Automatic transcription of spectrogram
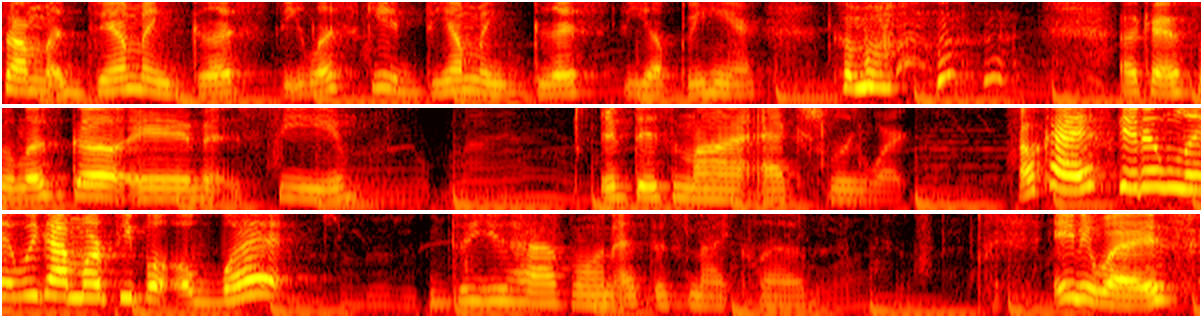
some dim and gusty. Let's get dim and gusty up in here. Come on. okay, so let's go and see if this might actually work. Okay, it's getting lit. We got more people. Uh, what do you have on at this nightclub? Anyways,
